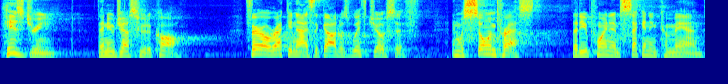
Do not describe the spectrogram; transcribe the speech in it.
his dream, they knew just who to call. Pharaoh recognized that God was with Joseph and was so impressed that he appointed him second in command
